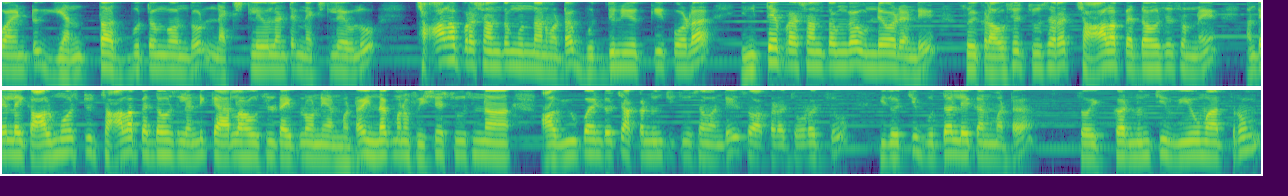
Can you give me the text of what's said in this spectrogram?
పాయింట్ ఎంత అద్భుతంగా ఉందో. నెక్స్ట్ లెవెల్ అంటే నెక్స్ట్ లెవెల్ చాలా ప్రశాంతంగా ఉందన్నమాట. ఎక్కి కూడా ఇంతే ప్రశాంతంగా ఉండేవాడండి. సో ఇక్కడ హౌసెస్ చూసారా? చాలా పెద్ద హౌసెస్ ఉన్నాయి. అంటే లైక్ ఆల్మోస్ట్ చాలా పెద్ద హౌసులు అండి. కేరళ హౌసులు టైప్లో ఉన్నాయి అనమాట ఇందాక మనం ఫిషెస్ చూసిన ఆ వ్యూ పాయింట్ వచ్చి అక్కడ నుంచి చూసామండి. సో అక్కడ చూడొచ్చు. ఇది వచ్చి బుద్ధ లేక్ అనమాట సో ఇక్కడ నుంచి వ్యూ మాత్రం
